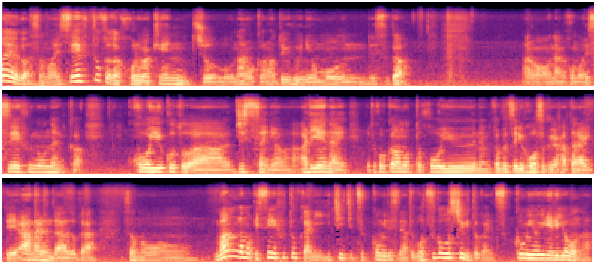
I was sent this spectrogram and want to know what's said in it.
例えばその SF とかがこれは顕著なのかなというふうに思うんですがあのなんかこの SF のなんかこういうことは実際にはありえない、えっと、ここはもっとこういうなんか物理法則が働いてああなるんだとかその漫画の SF とかにいちいちツッコミですね。あとご都合主義とかにツッコミを入れるような、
